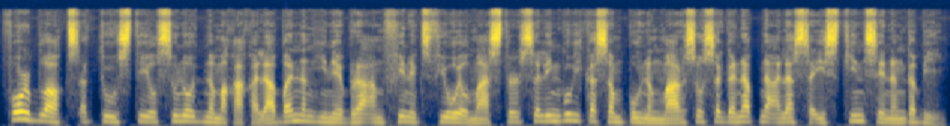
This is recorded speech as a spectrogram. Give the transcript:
4 blocks at 2 steals sunod na makakalaban ng Hinebra ang Phoenix Fuel Master sa linggo ika-10 ng Marso sa ganap na alas 6.15 ng gabi.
